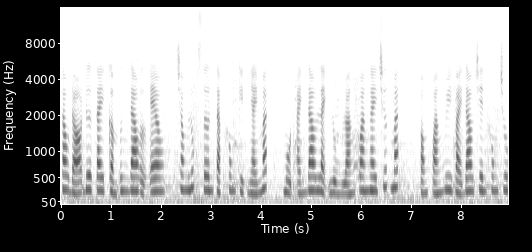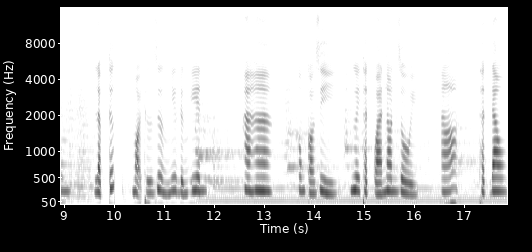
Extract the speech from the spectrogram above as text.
sau đó đưa tay cầm ưng đao ở eo, trong lúc sơn tặc không kịp nháy mắt, một ánh đao lạnh lùng loáng qua ngay trước mắt, phóng khoáng huy vài đao trên không trung. Lập tức, mọi thứ dường như đứng yên. Ha ha, không có gì, ngươi thật quá non rồi. Đó, thật đau.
